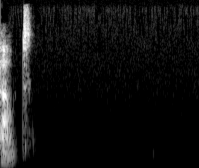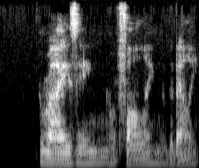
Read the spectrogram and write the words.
out. Rising or falling of the belly.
